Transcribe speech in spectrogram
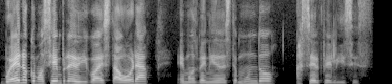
Bueno, como siempre digo a esta hora, hemos venido a este mundo a ser felices.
